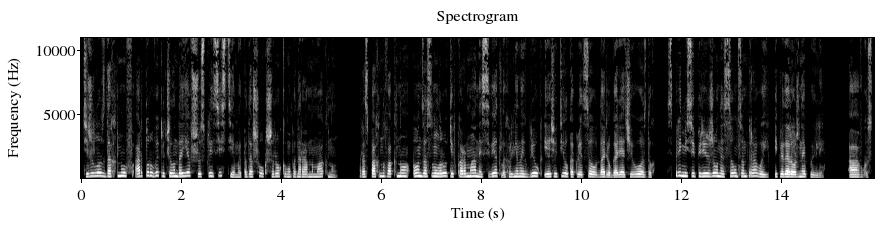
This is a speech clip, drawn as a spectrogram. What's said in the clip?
Тяжело вздохнув, Артур выключил надоевшую сплит-систему и подошел к широкому панорамному окну. Распахнув окно, он засунул руки в карманы светлых льняных брюк и ощутил, как лицо ударил горячий воздух с примесью пережженной солнцем травы и придорожной пыли. Август.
